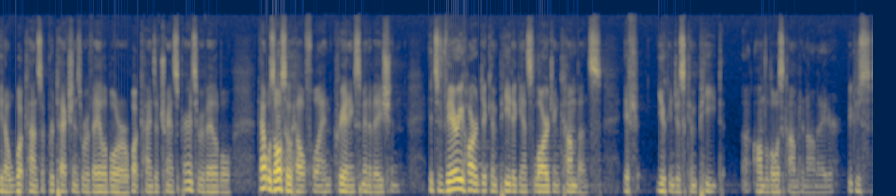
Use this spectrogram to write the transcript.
you know what kinds of protections were available or what kinds of transparency were available. That was also helpful in creating some innovation. It's very hard to compete against large incumbents if you can just compete uh, on the lowest common denominator because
